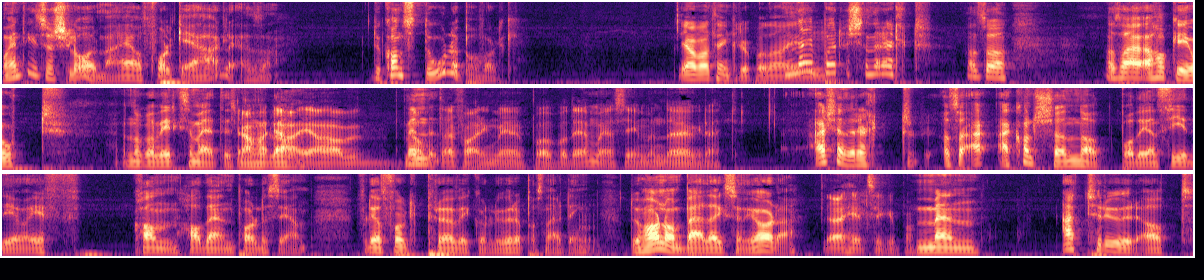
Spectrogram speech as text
Og en ting som slår meg, er at folk er ærlige. Altså. Du kan stole på folk. Ja, hva tenker du på da? Nei, bare generelt. Altså, altså jeg har ikke gjort noe virksomhet i jeg, har- jeg, jeg har blant erfaring med på, på det, må jeg si, men det er jo greit. jeg generelt Altså, jeg, jeg kan skjønne at både Gjensidige og If kan ha den policyen. Fordi at folk prøver ikke å lure på sånne ting. Du har noen bad eggs som gjør det, Det er jeg helt sikker på. men jeg tror at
